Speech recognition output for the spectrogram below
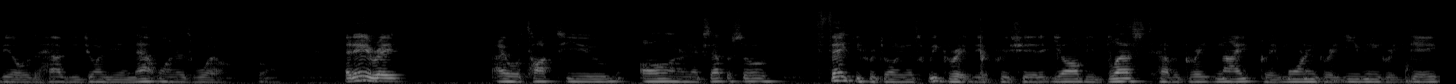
be able to have you join me in that one as well. So at any rate, I will talk to you all on our next episode. Thank you for joining us. We greatly appreciate it. You all be blessed. Have a great night, great morning, great evening, great day.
